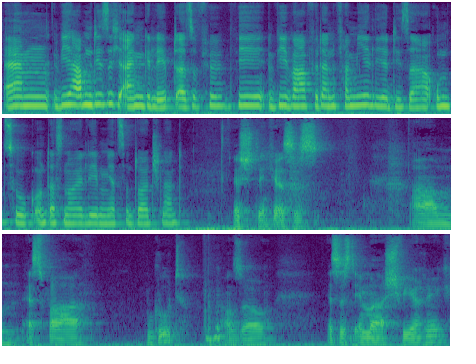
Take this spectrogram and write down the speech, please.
Ähm, wie haben die sich eingelebt? Also für, wie, wie war für deine Familie dieser Umzug und das neue Leben jetzt in Deutschland? ich denke es ist ähm, es war gut. Also es ist immer schwierig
